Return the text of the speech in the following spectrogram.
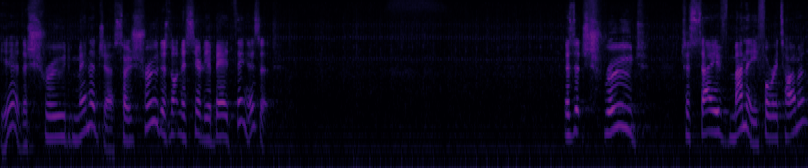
Yeah, the shrewd manager. So, shrewd is not necessarily a bad thing, is it? Is it shrewd to save money for retirement?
